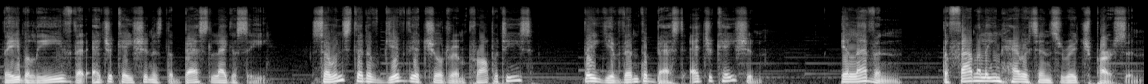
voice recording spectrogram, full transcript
They believe that education is the best legacy, so instead of give their children properties, they give them the best education. 11. The family inheritance rich person.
